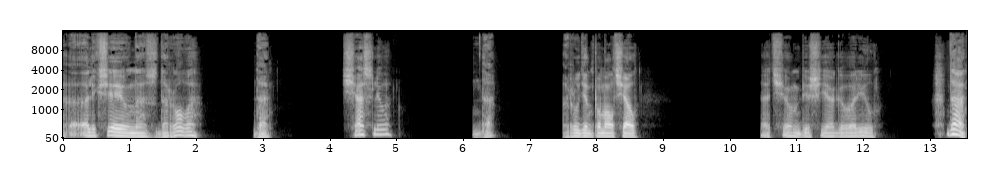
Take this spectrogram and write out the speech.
Алексеевна здорова? Да. Счастлива? Да. Рудин помолчал. О чем бишь я говорил? Да,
